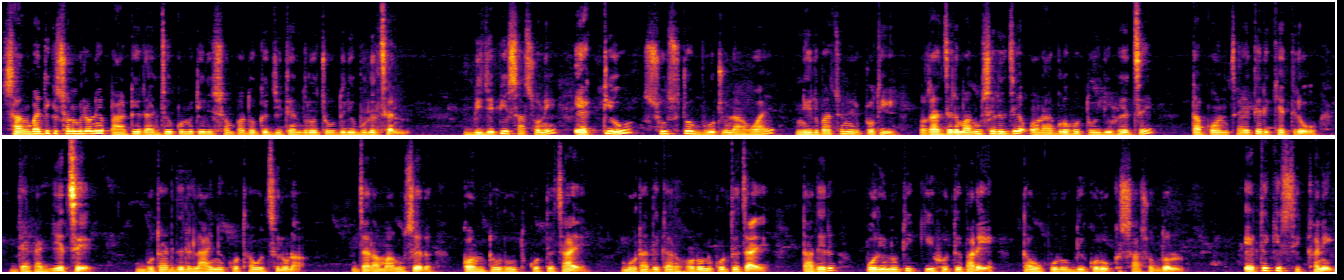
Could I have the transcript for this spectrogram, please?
সাংবাদিক সম্মেলনে পার্টির রাজ্য কমিটির সম্পাদক জিতেন্দ্র চৌধুরী বলেছেন, বিজেপি শাসনে একটিও সুষ্ঠু ভোট না হওয়ায় নির্বাচনের প্রতি রাজ্যের মানুষের যে অনাগ্রহ তৈরি হয়েছে তা পঞ্চায়েতের ক্ষেত্রেও দেখা গিয়েছে। ভোটারদের লাইন কোথাও ছিল না। যারা মানুষের কণ্ঠ রোধ করতে চায়, ভোটাধিকার হরণ করতে চায়, তাদের পরিণতি কি হতে পারে তা উপলব্ধি করুক শাসক দল। এর থেকে শিক্ষা নিক।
